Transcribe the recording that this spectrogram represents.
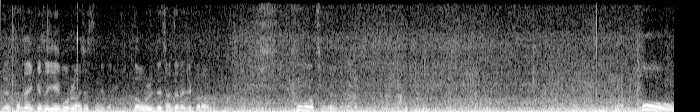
이제 선장님께서 예고를 하셨습니다 너울 이제 잔잔해질 거라고 큰 거 같은데? 오,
